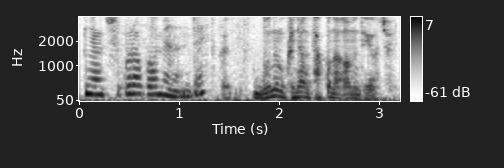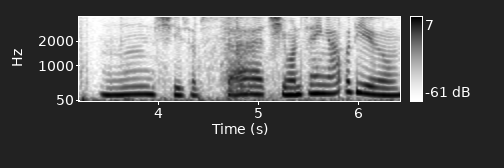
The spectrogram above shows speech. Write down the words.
그냥 죽으라고 하면 안 돼? 그 문은 그냥 닫고 나가면 돼요. 저희. Mm, she's upset. She wanted to hang out with you.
